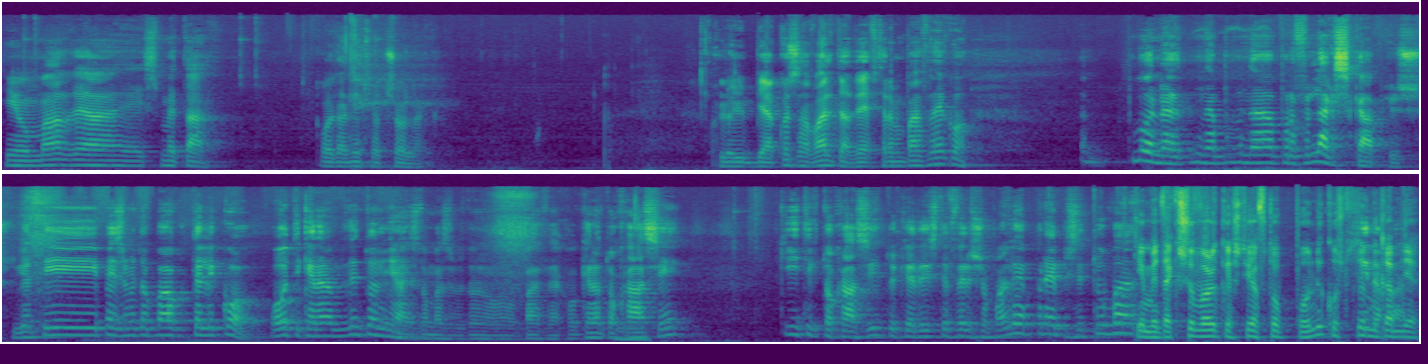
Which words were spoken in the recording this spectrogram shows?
η ομάδα μετά όταν ήρθε ο Τσόλακ. Ο Ολυμπιακός θα βάλει τα δεύτερα με Παναθηναϊκό. Μπορεί να, να, να προφυλάξεις κάποιους. Γιατί παίζει με τον Πάοκ τελικό. Ό,τι και να δεν τον νοιάζει το μαζί με τον Παναθηναϊκό. Και να το χάσει, είτε το χάσει, είτε το κερδίσει, είτε φέρει σοπαλία, πρέπει στη τούμπα. Και μεταξύ σοβαρό και αστείο αυτό που ο Νίκος ούτε, με καμιά,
